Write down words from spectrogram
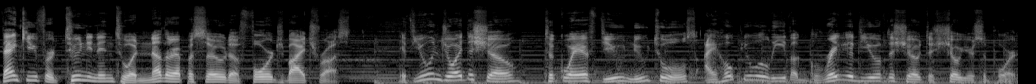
Thank you for tuning in to another episode of Forged by Trust. If you enjoyed the show, took away a few new tools, I hope you will leave a great review of the show to show your support.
